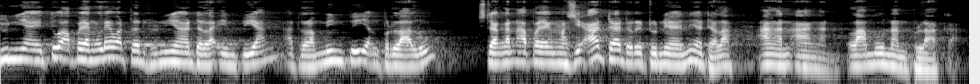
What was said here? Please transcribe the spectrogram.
Dunia itu apa yang lewat dari dunia adalah impian, adalah mimpi yang berlalu. Sedangkan apa yang masih ada dari dunia ini adalah angan-angan, lamunan belaka.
